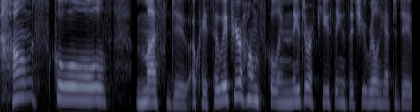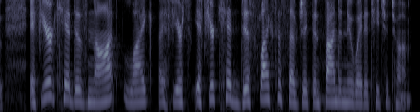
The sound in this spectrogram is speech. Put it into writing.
homeschools must do. Okay, so if you're homeschooling, these are a few things that you really have to do. If your kid does not like if your if your kid dislikes a subject, then find a new way to teach it to them.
